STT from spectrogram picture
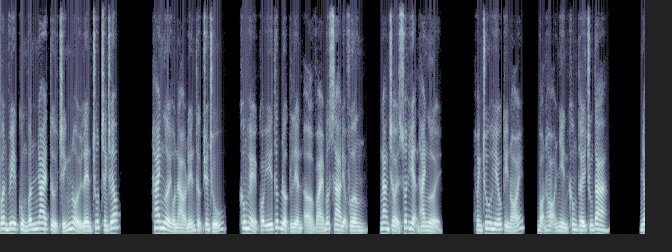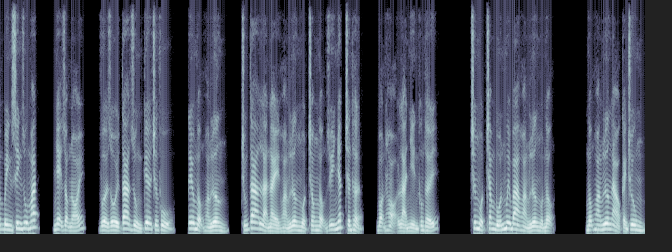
Vân Vi cùng Vân Nhai tử chính nổi lên chút tranh chấp. Hai người ồn ào đến thực chuyên chú, không hề có ý thức được liền ở vài bước xa địa phương, ngang trời xuất hiện hai người. Hoành Chu hiếu kỳ nói, bọn họ nhìn không thấy chúng ta. Nhậm Bình sinh du mắt, nhẹ giọng nói, vừa rồi ta dùng kia chương phủ, tiêu mộng hoàng lương, chúng ta là này hoàng lương một trong ngộng duy nhất chân thật, bọn họ là nhìn không thấy. chương 143 Hoàng Lương một ngộng. Ngộng Hoàng Lương ảo cảnh trung,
